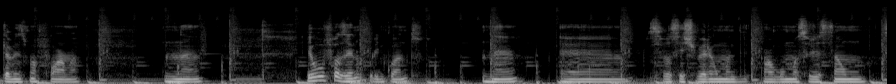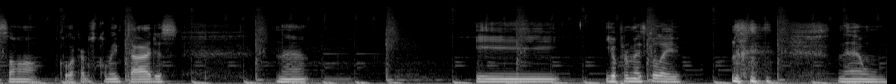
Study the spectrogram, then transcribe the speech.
da mesma forma, né? Eu vou fazendo por enquanto, né? É, se vocês tiverem alguma, alguma sugestão, só colocar nos comentários, né? E, e eu prometo que eu leio, né? Um,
